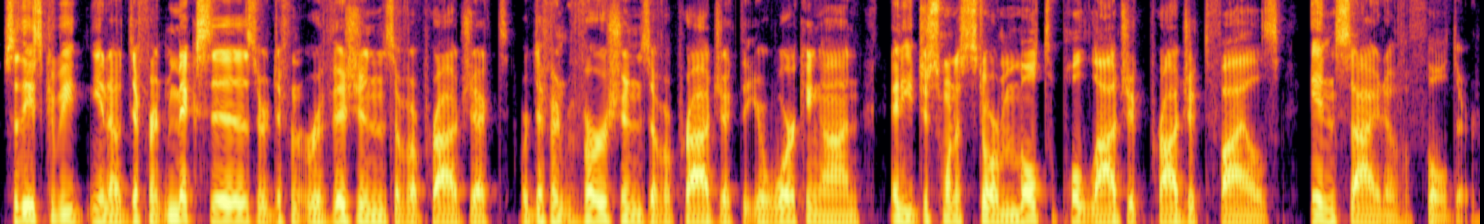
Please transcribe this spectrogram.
So these could be, you know, different mixes or different revisions of a project or different versions of a project that you're working on. And you just want to store multiple Logic project files inside of a folder.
